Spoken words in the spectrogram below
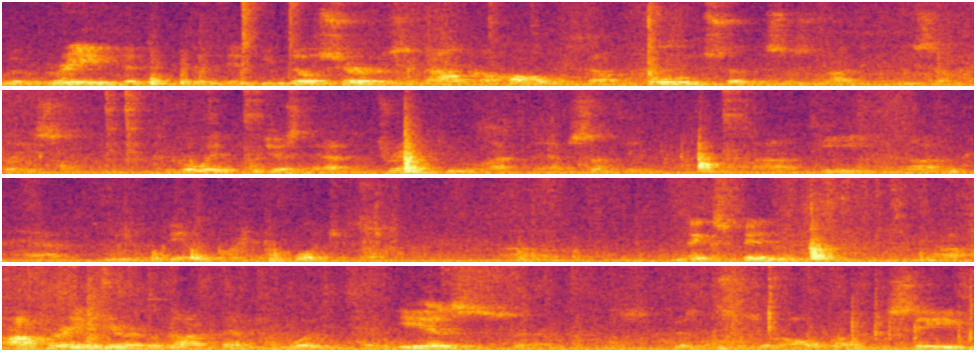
We've agreed that that there'd be no service of alcohol without food, so this is not going to be someplace to go in just to have a drink. You will have to have something uh, to eat, not have either beer, wine, or cordials. Uh, Nick's been uh, operating here in the North for more than 10 years. Uh, His businesses are all well received.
